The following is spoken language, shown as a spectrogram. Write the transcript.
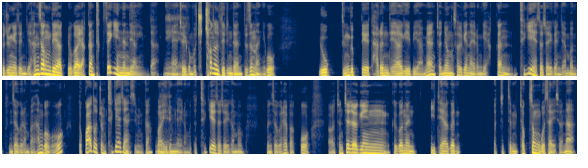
그 중에서 이제 한성대학교가 약간 특색이 있는 대학입니다. 예. 예, 저희가 뭐 추천을 드린다는 뜻은 아니고 요 등급대의 다른 대학에 비하면 전형 설계나 이런 게 약간 특이해서 저희가 이제 한번 분석을 한번 한 거고 또 과도 좀 특이하지 않습니까? 과 네. 이름이나 이런 것도 특이해서 저희가 한번 분석을 해봤고 어, 전체적인 그거는 이 대학은 어쨌든 적성고사에서나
